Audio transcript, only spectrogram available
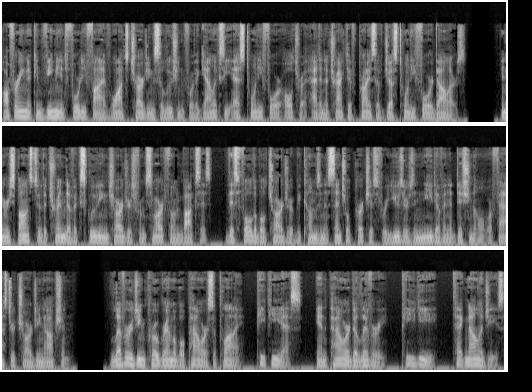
offering a convenient 45 watts charging solution for the Galaxy S24 Ultra at an attractive price of just $24. In response to the trend of excluding chargers from smartphone boxes, this foldable charger becomes an essential purchase for users in need of an additional or faster charging option. Leveraging programmable power supply, PPS, and power delivery, PD, technologies,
